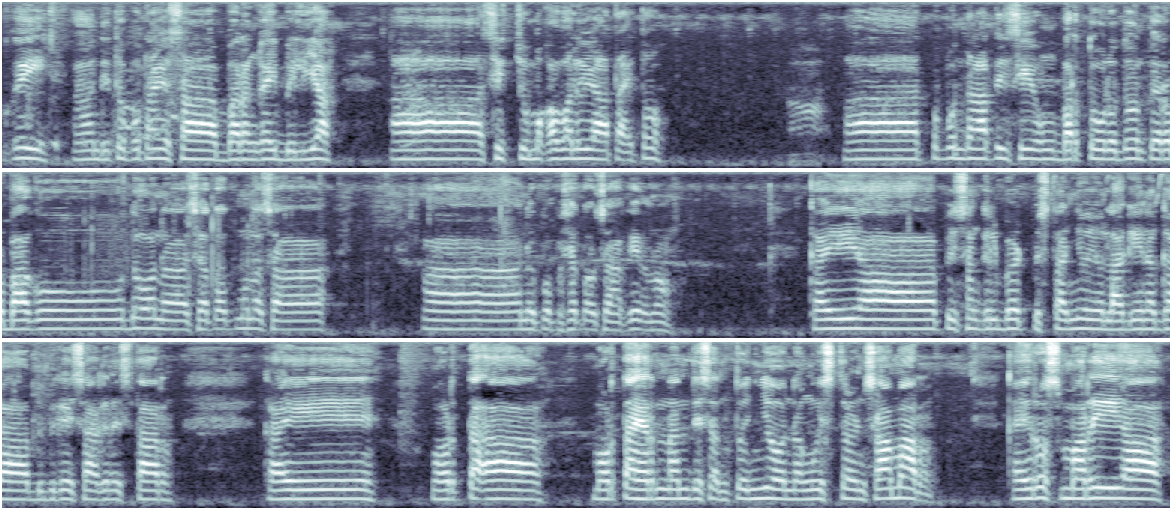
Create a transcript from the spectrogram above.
Okay, ah, dito po tayo sa Barangay Bilya. Ah, Sitio Makawalo yata ito. At pupunta natin si yung Bartolo doon pero bago doon, ah, shoutout muna sa ah, ano pa pa shoutout sa akin ano. Kay ah, Pisang Gilbert Pistanyo yung lagi nagbibigay sa akin ng star. Kay Morta ah, Morta Hernandez Antonio ng Western Samar. Kay Rosemary ah,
